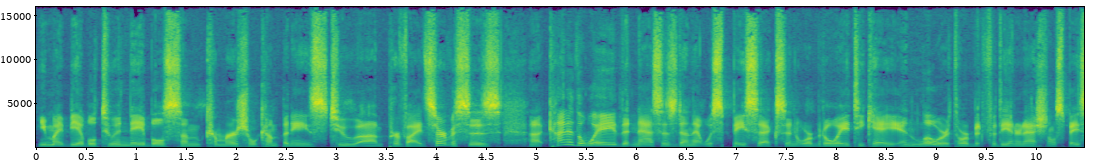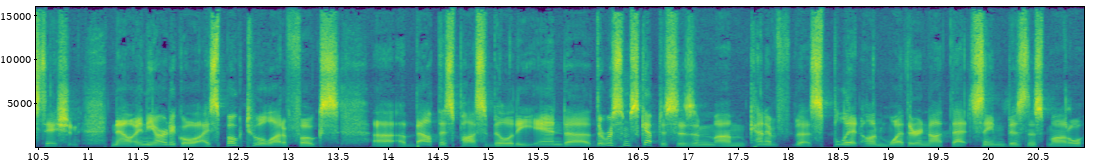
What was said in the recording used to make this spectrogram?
you might be able to enable some commercial companies to um, provide services, uh, kind of the way that NASA's done that with SpaceX and Orbital ATK in low Earth orbit for the International Space Station. Now, in the article, I spoke to a lot of folks uh, about this possibility, and uh, there was some skepticism, um, kind of uh, split on whether or not that same business model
